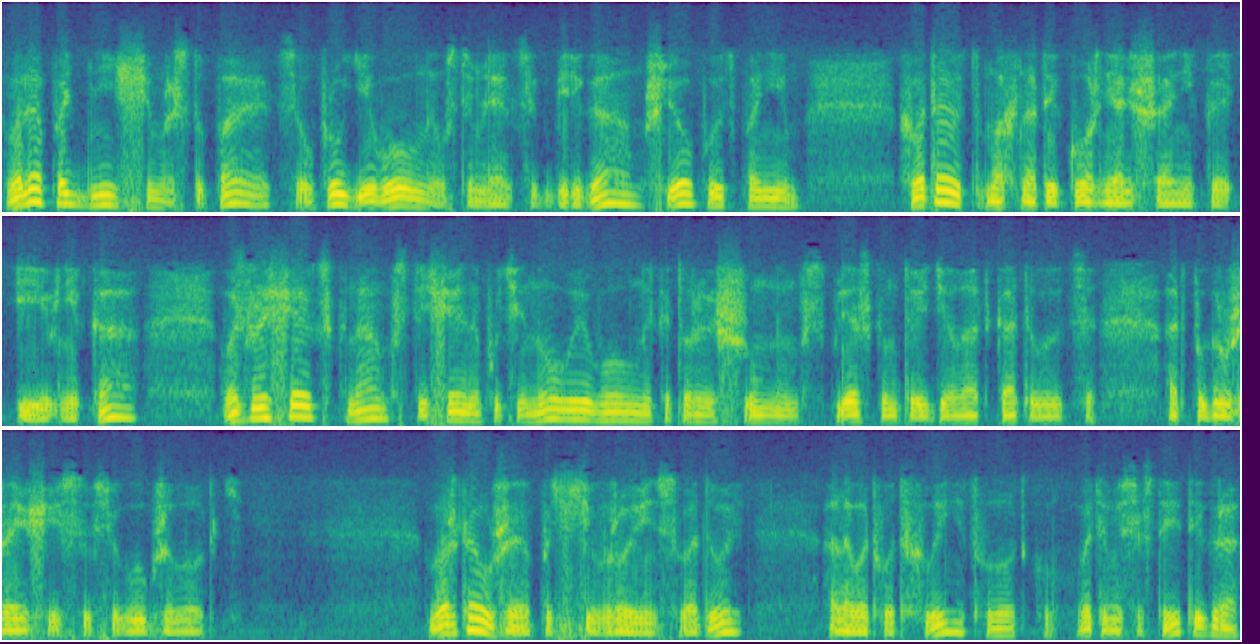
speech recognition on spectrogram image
Вода под днищем расступается, упругие волны устремляются к берегам, шлепают по ним, хватают мохнатые корни ольшаника и ивника, возвращаются к нам, встречая на пути новые волны, которые шумным всплеском то и дело откатываются от погружающейся все глубже лодки. Борта уже почти вровень с водой, она вот-вот хлынет в лодку. В этом и состоит игра.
